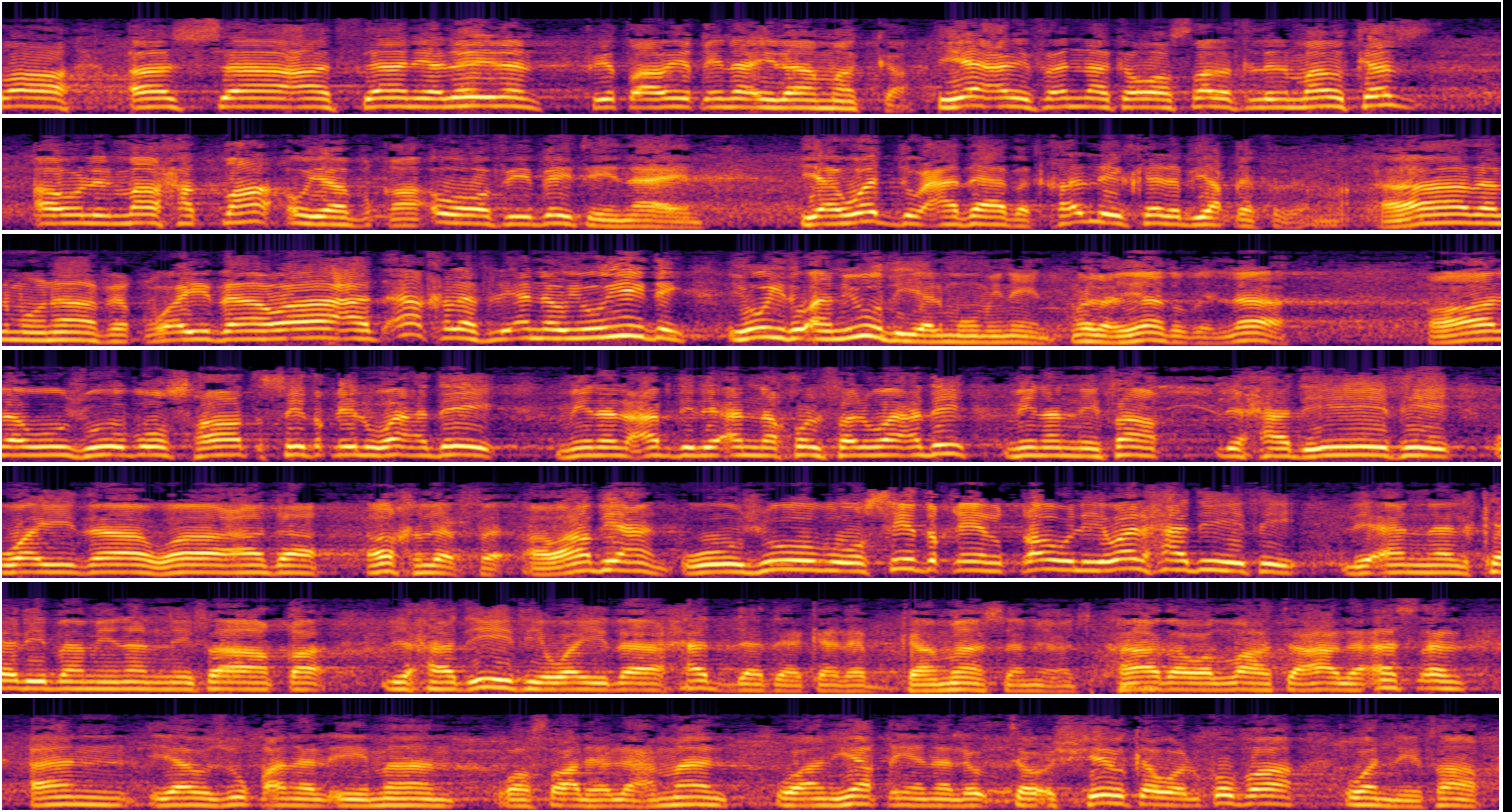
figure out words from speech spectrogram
الساعة الثانية ليلا في طريقنا إلى مكة. يعرف أنك وصلت للمركز أو للمحطة ويبقى. وهو في بيته نائم يود عذابك. خلي الكلب يقف هذا المنافق. وإذا واعد أخلف لأنه يريد يريد أن يؤذي المؤمنين. والعياذ بالله. قال وجوب صدق الوعد من العبد لأن خلف الوعد من النفاق لحديث وإذا واعد أخلف. رابعا وجوب صدق القول والحديث لأن الكذب من النفاق لحديث وإذا حدث كذب كما سمعت. هذا والله تعالى أسأل أن يرزقنا الإيمان وصالح الأعمال وأن يقينا الشرك والكفر والنفاق. النفاق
